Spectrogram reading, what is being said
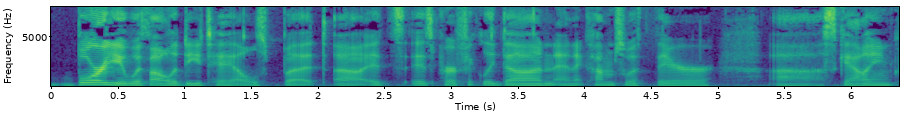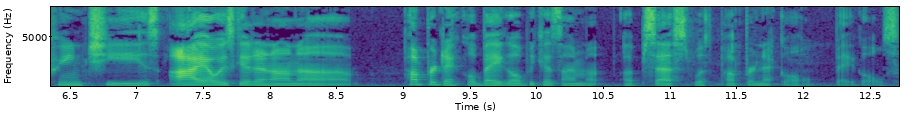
bore you with all the details, but uh, it's it's perfectly done, and it comes with their uh, scallion cream cheese. I always get it on a pumpernickel bagel because I'm obsessed with pumpernickel bagels.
